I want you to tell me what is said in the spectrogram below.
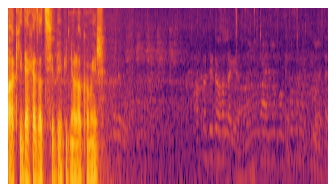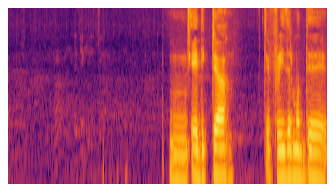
পাখি দেখা যাচ্ছে বিভিন্ন রকমের। এই যে ফ্রিজের মধ্যে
